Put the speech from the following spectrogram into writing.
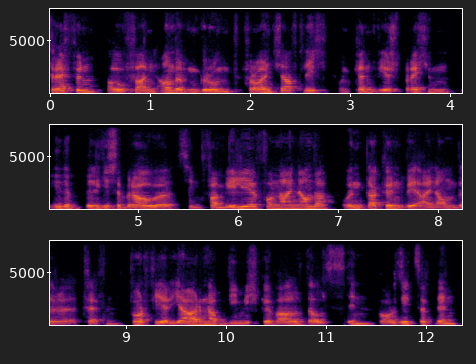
treffen auf einen anderen Grund, freundschaftlich und können wir sprechen. Viele belgische Brauer sind Familie voneinander und da können wir einander treffen. Vor vier Jahren haben die mich gewählt als den Vorsitzer, den,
